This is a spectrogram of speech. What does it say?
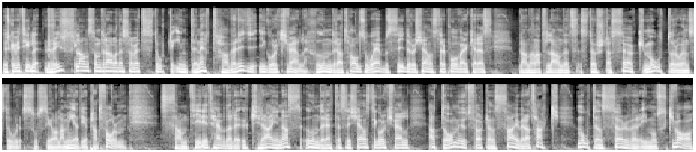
Nu ska vi till Ryssland som drabbades av ett stort internethaveri igår kväll. Hundratals webbsidor och tjänster påverkades, bland annat landets största sökmotor och en stor sociala medieplattform. Samtidigt hävdade Ukrainas underrättelsetjänst igår kväll att de utfört en cyberattack mot en server i Moskva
